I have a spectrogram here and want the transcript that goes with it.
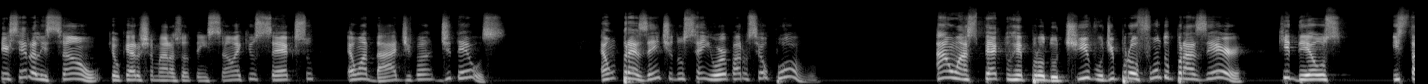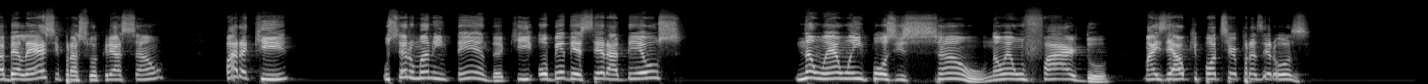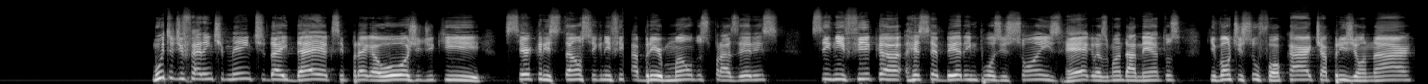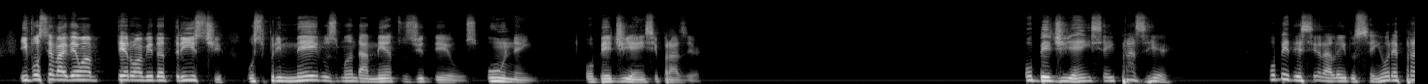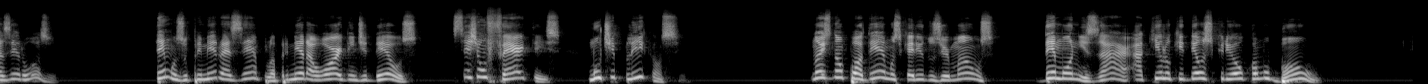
Terceira lição que eu quero chamar a sua atenção é que o sexo é uma dádiva de Deus. É um presente do Senhor para o seu povo. Há um aspecto reprodutivo de profundo prazer que Deus estabelece para a sua criação, para que o ser humano entenda que obedecer a Deus não é uma imposição, não é um fardo, mas é algo que pode ser prazeroso. Muito diferentemente da ideia que se prega hoje de que ser cristão significa abrir mão dos prazeres, significa receber imposições, regras, mandamentos que vão te sufocar, te aprisionar e você vai uma, ter uma vida triste. Os primeiros mandamentos de Deus unem obediência e prazer. Obediência e prazer. Obedecer à lei do Senhor é prazeroso. Temos o primeiro exemplo, a primeira ordem de Deus: sejam férteis, multiplicam-se. Nós não podemos, queridos irmãos, demonizar aquilo que Deus criou como bom.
